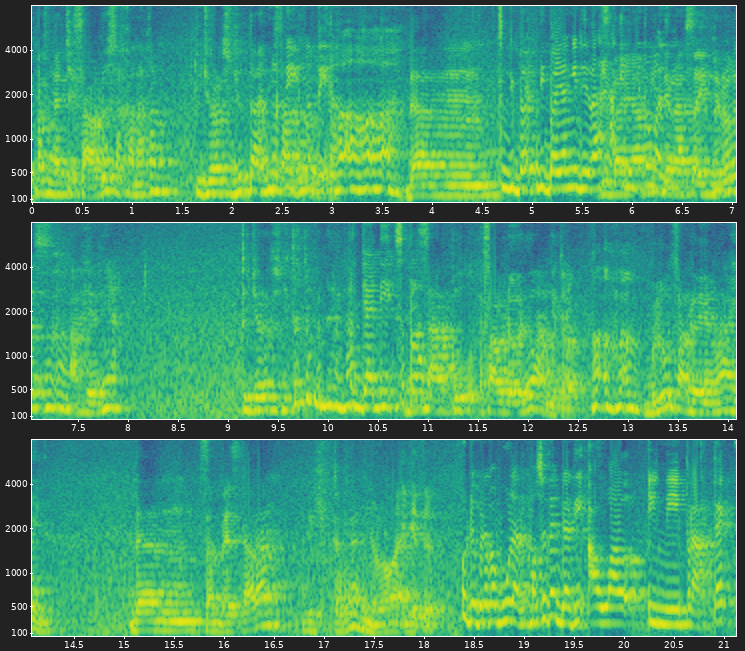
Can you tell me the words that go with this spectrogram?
pas ngecek saldo seakan-akan 700 juta ini ngerti saldo. ngerti. gitu. Heeh, heeh. Dan Diba- dibayangin dirasain gitu dibayangin, nggak sih? dirasain terus, Mm-mm. akhirnya 700 juta tuh beneran. Terjadi setelah- di satu saldo doang gitu loh. Belum saldo yang lain. Dan sampai sekarang, wih keren loh gitu. Udah berapa bulan? Maksudnya dari awal ini praktek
